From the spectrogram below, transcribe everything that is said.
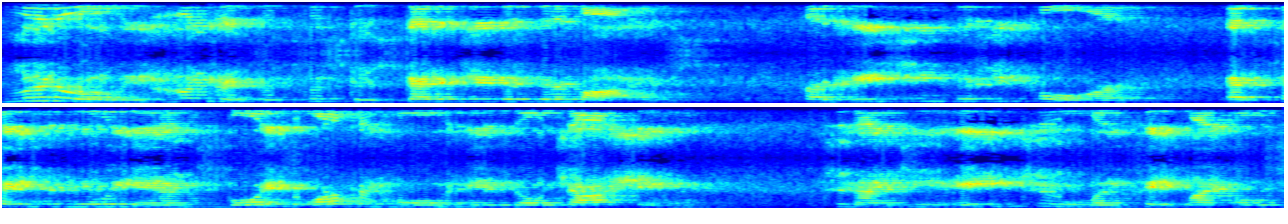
Literally, hundreds of sisters dedicated their lives from 1854 at St. Aemilian's Boys Orphan Home in Nojoshing to 1982 when St. Michael's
